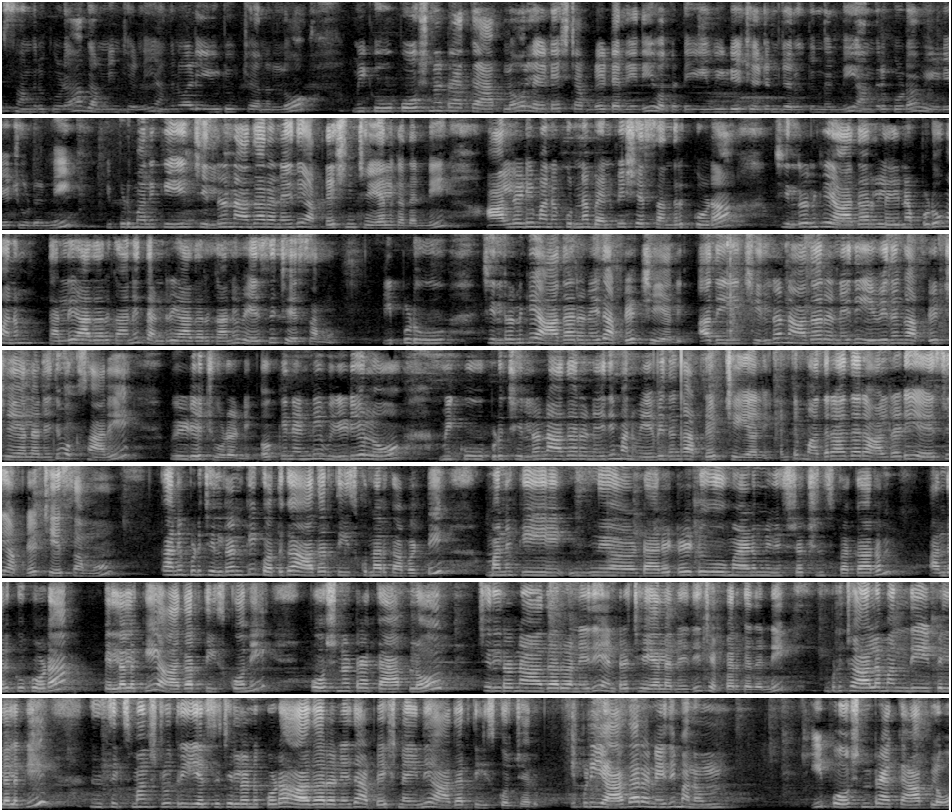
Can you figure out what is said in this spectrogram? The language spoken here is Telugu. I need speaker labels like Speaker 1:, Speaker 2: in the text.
Speaker 1: టీచర్స్ అందరూ కూడా గమనించండి. అంగన్వాడీ యూట్యూబ్ ఛానల్లో మీకు పోషణ టాక్ యాప్లో లేటెస్ట్ అప్డేట్ అనేది ఒకటి వీడియో చేయడం జరుగుతుందండి. అందరూ కూడా వీడియో చూడండి. ఇప్పుడు మనకి చిల్డ్రన్ ఆధార్ అనేది అప్డేషన్ చేయాలి కదండి. ఆల్రెడీ మనకున్న బెనిఫిషియర్స్ అందరికి కూడా చిల్డ్రన్కి ఆధార్ లేనప్పుడు మనం తల్లి ఆధార్ కానీ తండ్రి ఆధార్ కానీ వేసి చేసాము ఇప్పుడు చిల్డ్రన్కి ఆధార్ అనేది అప్డేట్ చేయాలి. అది చిల్డ్రన్ ఆధార్ అనేది ఏ విధంగా అప్డేట్ చేయాలనేది ఒకసారి వీడియో చూడండి. ఓకేనండి. వీడియోలో మీకు ఇప్పుడు చిల్డ్రన్ ఆధార్ అనేది మనం ఏ విధంగా అప్డేట్ చేయాలి? అంటే మదర్ ఆధార్ ఆల్రెడీ వేసి అప్డేట్ చేసాము. కానీ ఇప్పుడు చిల్డ్రన్కి కొత్తగా ఆధార్ తీసుకున్నారు కాబట్టి మనకి డైరెక్టరేట్ మేడం ఇన్స్ట్రక్షన్స్ ప్రకారం అందరికీ కూడా పిల్లలకి ఆధార్ తీసుకొని పోషణ ట్రాక్ యాప్లో చిల్డ్రన్ ఆధార్ అనేది ఎంటర్ చేయాలనేది చెప్పారు కదండి. ఇప్పుడు చాలామంది పిల్లలకి six months to three years చిల్డ్రన్కి కూడా ఆధార్ అనేది అప్డేషన్ అయింది ఆధార్ తీసుకొచ్చారు. ఇప్పుడు ఈ ఆధార్ అనేది మనం ఈ పోషన్ ట్రాక్ యాప్లో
